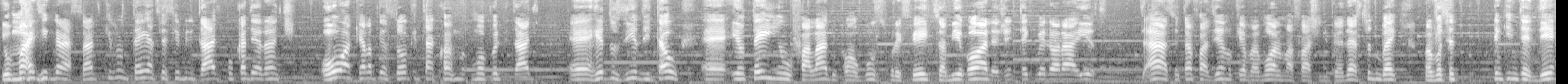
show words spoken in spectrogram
E o mais engraçado é que não tem acessibilidade para o cadeirante ou aquela pessoa que está com a mobilidade é, reduzida. Então, é, eu tenho falado com alguns prefeitos, amigos, olha, a gente tem que melhorar isso. Ah, você está fazendo quebra-mola uma faixa de pedestre, tudo bem, mas você tem que entender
